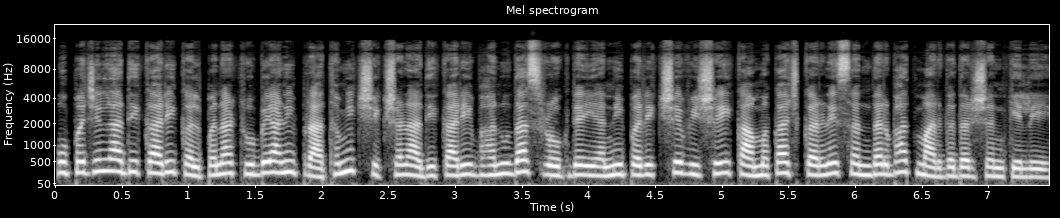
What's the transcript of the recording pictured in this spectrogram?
उपजिल्हाधिकारी कल्पना ठुबे आणि प्राथमिक शिक्षणाधिकारी भानुदास रोगडे यांनी परीक्षेविषयी कामकाज करणे संदर्भात मार्गदर्शन केले.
